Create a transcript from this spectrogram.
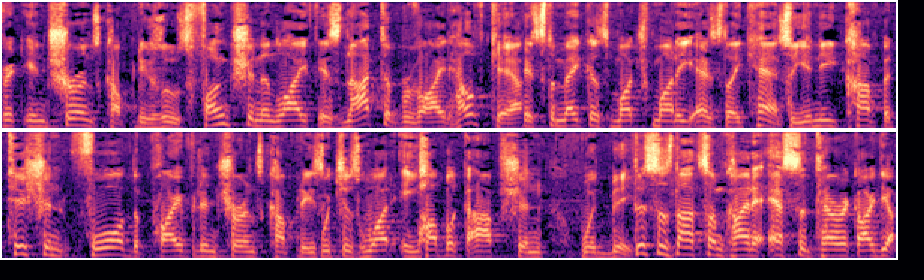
private insurance companies whose function in life is not to provide health care, it's to make as much money as they can. So you need competition for the private insurance companies, which is what a public option would be. This is not some kind of esoteric idea.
